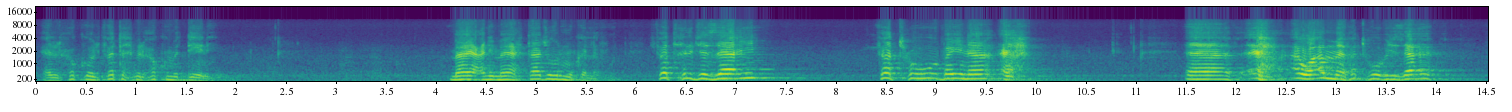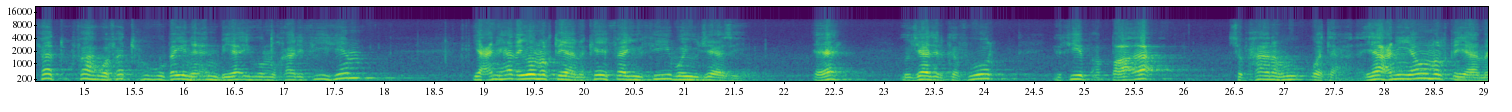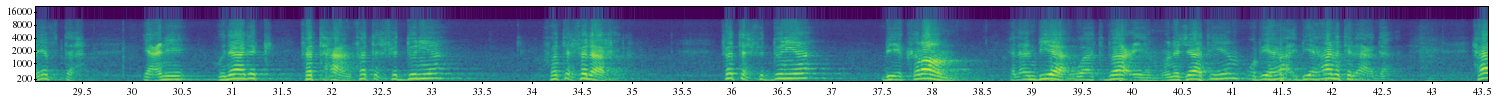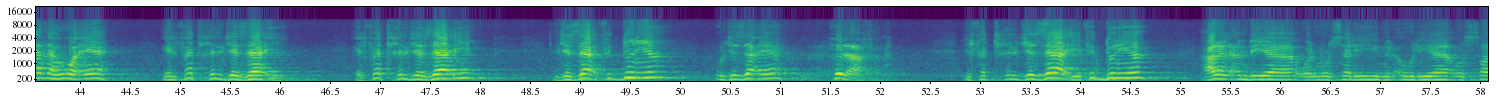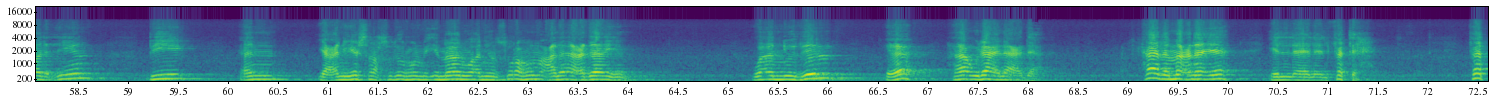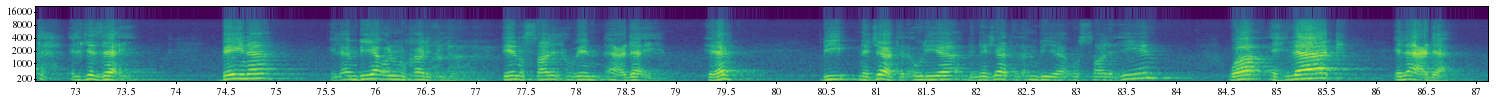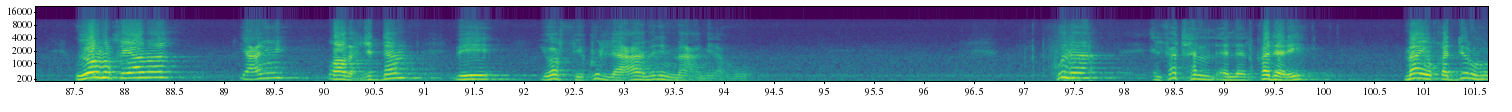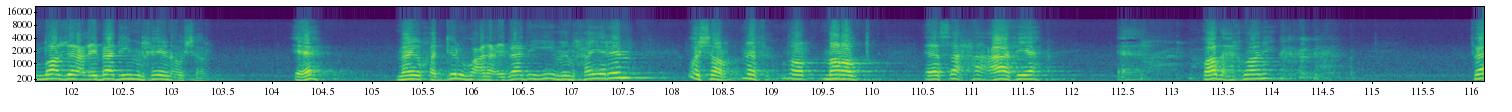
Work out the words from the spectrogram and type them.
الحكم الفتح بالحكم الديني. ما يعني ما يحتاجه المكلفون. فتح الجزائي فتحه بين أو أما فتحه بجزائه فهو فتحه بين أنبيائه ومخالفيهم. يعني هذا يوم القيامة كيف يثيب ويجازي؟ إيه؟ يجازي الكفور يثيب الطائع سبحانه وتعالى. يعني يوم القيامة يفتح يعني هنالك فتحان فتح في الدنيا فتح في الآخرة. فتح في الدنيا بإكرام الأنبياء وأتباعهم ونجاتهم وبإهانة الأعداء. هذا هو إيه؟ الفتح الجزائي. الفتح الجزائي الجزاء في الدنيا والجزاء في الآخرة. الفتح الجزائي في الدنيا على الأنبياء والمرسلين والأولياء والصالحين بأن يعني يشرح صدورهم الإيمان وأن ينصرهم على أعدائهم. وأن يذل إيه هؤلاء الأعداء. هذا معنى إيه الفتح. فتح الجزائي. بين الأنبياء والمخالفين بين الصالح وبين أعدائهم إيه؟ بنجاة الأولياء بنجاة الأنبياء والصالحين وإهلاك الأعداء. ويوم القيامة يعني واضح جدا بيوفي كل عامل ما عمله. هنا الفتح القدري ما يقدره الله على عباده من خير أو شر. إيه؟ ما يقدره على عباده من خير وشر نفع مرض إيه، صحة عافية إيه، واضح إخواني؟ ف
